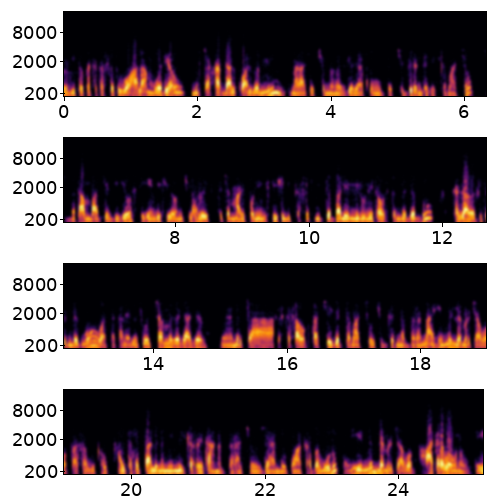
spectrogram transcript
ዘግይተው ከተከፈቱ በኋላም ወዲያው ምርጫ ካርድ አልቋል በሚል መራጮችን መመዝገብ ያቆሙበት ችግር እንደገጠማቸው በጣም በአጭር ጊዜ ውስጥ ይሄ እንዴት ሊሆን ይችላል ወይ ተጨማሪ polling station ሊከፈት ይገባል የሚል ሁኔታ ውስጥ እንደገቡ ከዛ በፊትም ደግሞ በአጠቃላይ በእጩዎች አመዘጋገብ በምርጫ ቅስቀሳ ወቅታቸው የገጠማቸው ችግር ነበረና ይሄንን ለምርጫ ቦርድ አሳውቀው አልተፈታልንም የሚል ቅሬታ ነበራቸው። እዛ ያለው መዋቅር በሙሉ ይህንን ለምርጫ ቦርድ አቅርበው ነው ይሄ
